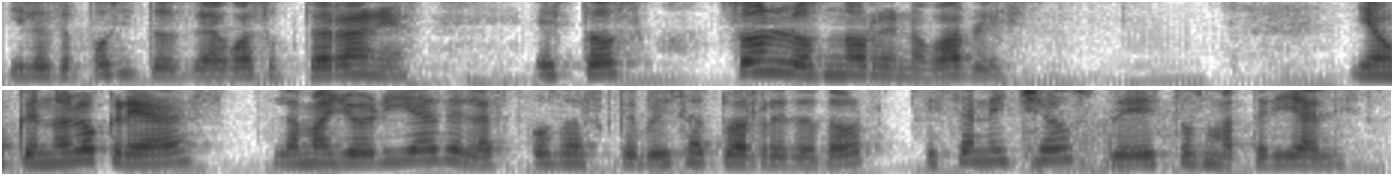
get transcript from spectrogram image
y los depósitos de agua subterránea. Estos son los no renovables. Y aunque no lo creas, la mayoría de las cosas que ves a tu alrededor están hechos de estos materiales.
